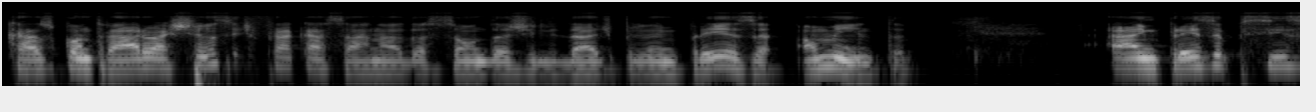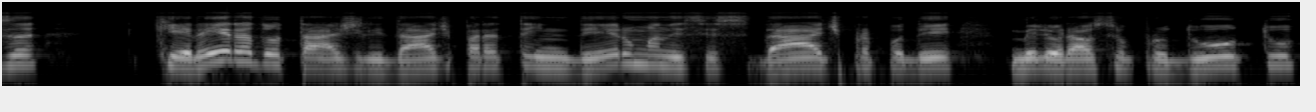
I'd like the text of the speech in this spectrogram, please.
Caso contrário, a chance de fracassar na adoção da agilidade pela empresa aumenta. A empresa precisa querer adotar agilidade para atender uma necessidade, para poder melhorar o seu produto,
